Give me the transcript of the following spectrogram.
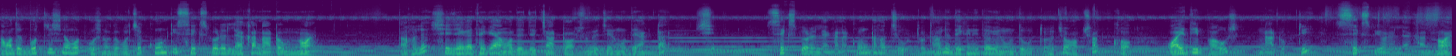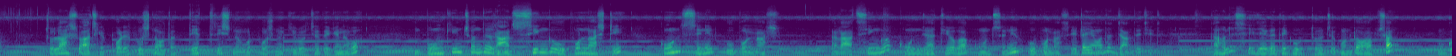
আমাদের বত্রিশ নম্বর প্রশ্নতে বলছে, কোনটি শেক্সপিয়রের লেখা নাটক নয়? তাহলে সেই জায়গা থেকে আমাদের যে চারটে অপশান রয়েছে, এর মধ্যে একটা শেক্সপিয়রের লেখা না, কোনটা হচ্ছে উত্তর? তাহলে দেখে নিতে হবে, এর মধ্যে উত্তর হচ্ছে অপশান খ। ওয়াইদি পাউস নাটকটি শেক্সপিয়রের লেখা নয়। চলে আসব আজকের পরের প্রশ্ন, অর্থাৎ তেত্রিশ নম্বর প্রশ্ন কী বলছে দেখে নেব। বঙ্কিমচন্দ্রের রাজসিংহ উপন্যাসটি কোন শ্রেণির উপন্যাস? রাজসিংহ কোন জাতীয় বা কোন শ্রেণির উপন্যাস? এটাই আমাদের জানতে চেয়েছে তাহলে সেই জায়গা থেকে উত্তর হচ্ছে কোনটা? অপশান গ।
